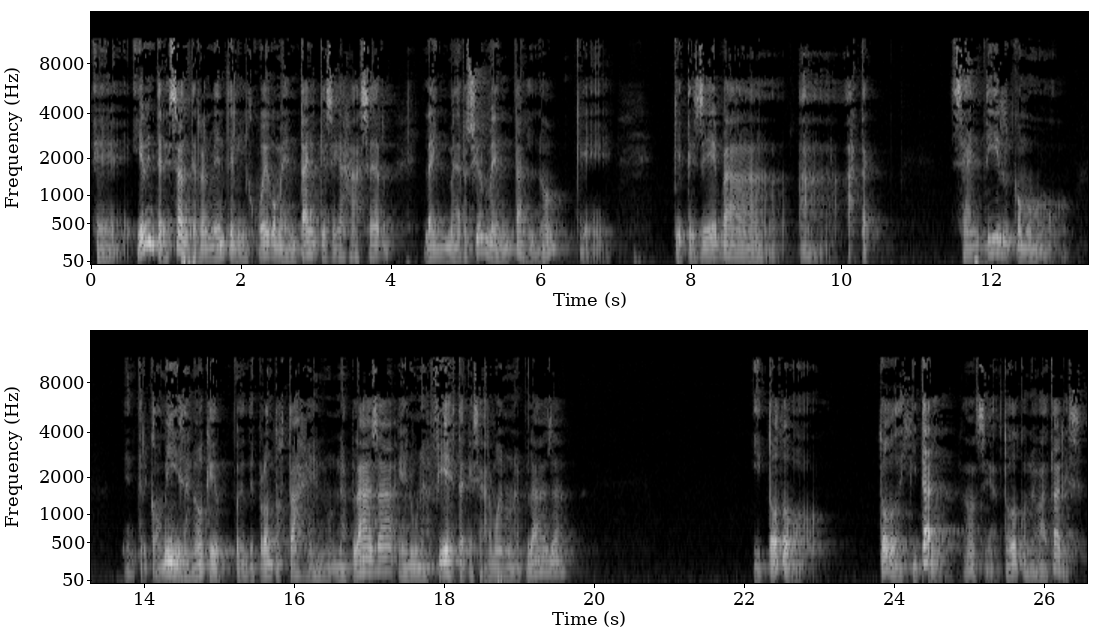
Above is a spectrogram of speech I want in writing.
Eh, y era interesante realmente el juego mental que llegas a hacer, la inmersión mental, ¿no? Que, que te lleva hasta sentir como, entre comillas, ¿no? Que de pronto estás en una playa, en una fiesta que se armó en una playa, y todo, todo digital, o sea, todo con avatares.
